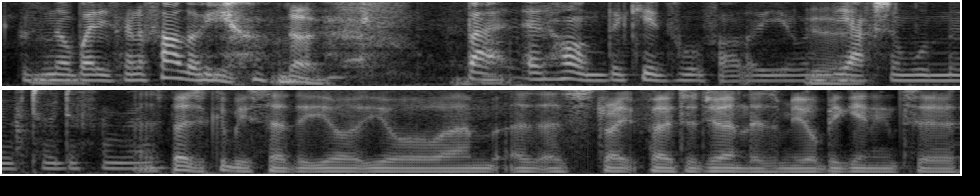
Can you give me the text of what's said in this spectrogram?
because nobody's going to follow you. No. but at home, the kids will follow you and the action will move to a different room. I suppose it could be said that you're, you're um, as, as straight photojournalism, you're beginning to,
